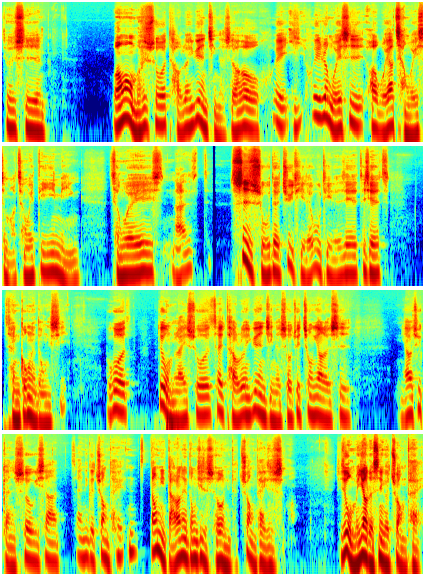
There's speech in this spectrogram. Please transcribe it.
就是。往往我们是说讨论愿景的时候，会以会认为是哦，我要成为什么？成为第一名，成为哪世俗的具体的物体的这些这些成功的东西。不过，对我们来说，在讨论愿景的时候，最重要的是你要去感受一下，在那个状态，当你达到那个东西的时候，你的状态是什么？其实我们要的是那个状态，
